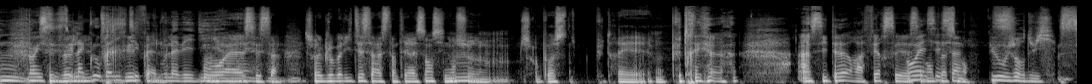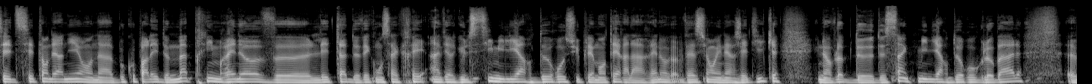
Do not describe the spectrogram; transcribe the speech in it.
Mm, Oui, C'est la globalité, comme vous l'avez dit. Ouais, c'est ça. Sur la globalité, ça reste intéressant. Sinon, Mm. sur, sur le poste, plus très, plus très inciteur à faire ces, ces Ouais, c'est ça. remplacements. Plus aujourd'hui. Ces, ces temps derniers, on a beaucoup parlé de ma prime rénov. Euh, L'État devait consacrer 1,6 milliard d'euros supplémentaires à la rénovation énergétique, une enveloppe de, de 5 milliards d'euros globale. Euh,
